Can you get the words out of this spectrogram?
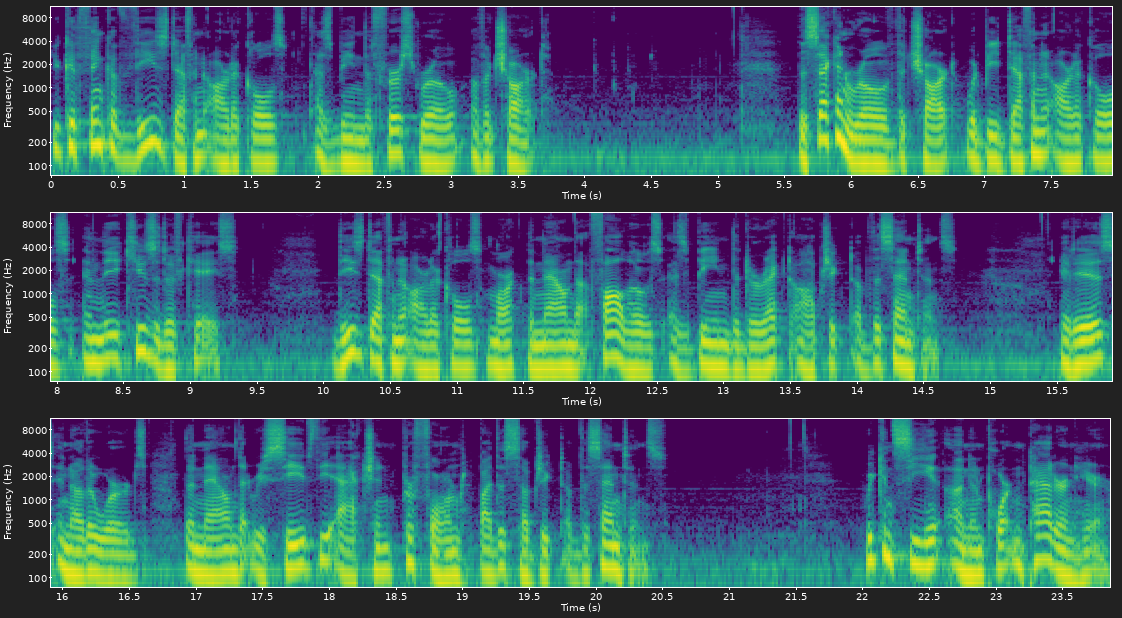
You could think of these definite articles as being the first row of a chart. The second row of the chart would be definite articles in the accusative case. These definite articles mark the noun that follows as being the direct object of the sentence. It is, in other words, the noun that receives the action performed by the subject of the sentence. We can see an important pattern here.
